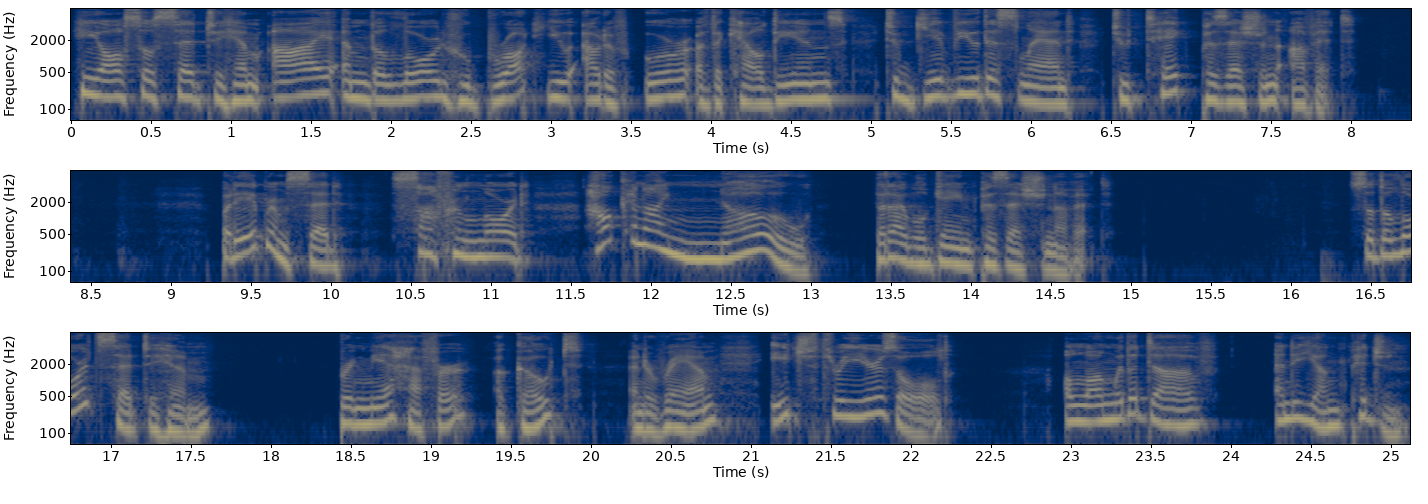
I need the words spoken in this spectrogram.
He also said to him, I am the Lord who brought you out of Ur of the Chaldeans to give you this land to take possession of it. But Abram said, Sovereign Lord, how can I know that I will gain possession of it? So the Lord said to him, Bring me a heifer, a goat, and a ram, each three years old, along with a dove and a young pigeon.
